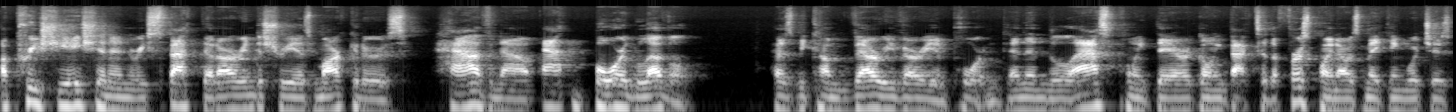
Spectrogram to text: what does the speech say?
appreciation and respect that our industry as marketers have now at board level has become very, very important. And then the last point there, going back to the first point I was making, which is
